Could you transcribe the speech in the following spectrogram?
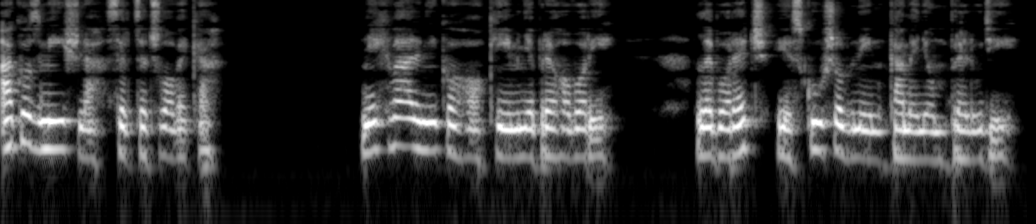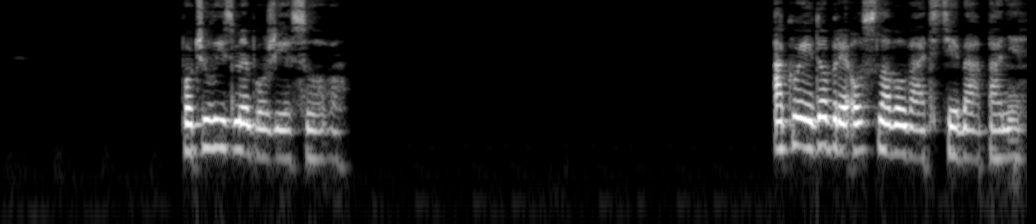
ako zmýšľa srdce človeka. Nechváľ nikoho, kým neprehovorí, lebo reč je skúšobným kameňom pre ľudí. Počuli sme Božie slovo. Ako je dobre oslavovať Teba, Pane.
